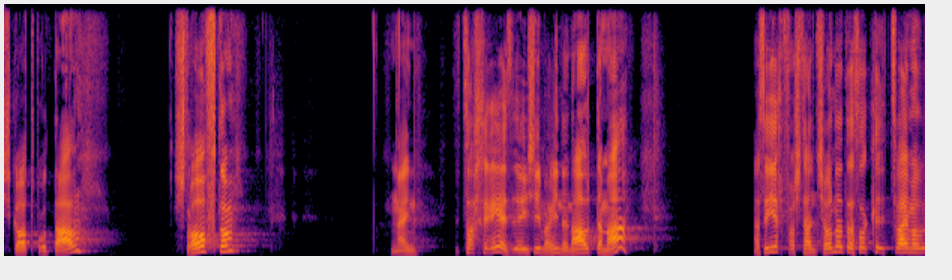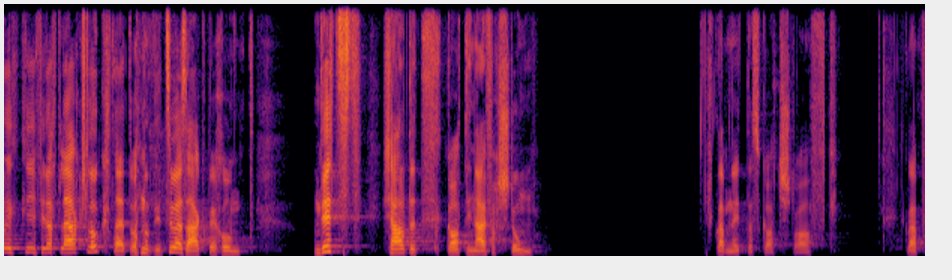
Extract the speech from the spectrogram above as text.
Ist Gott brutal? Straft er? Nein, Zacharias ist immerhin ein alter Mann. Also ich verstand schon, dass er zweimal vielleicht leer geschluckt hat, wenn er die Zusage bekommt. Und jetzt schaltet Gott ihn einfach stumm. Ich glaube nicht, dass Gott straft. Ich glaube,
